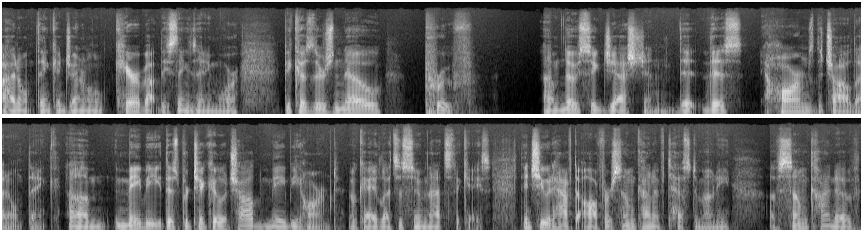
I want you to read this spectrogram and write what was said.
I don't think in general care about these things anymore because there's no proof, um, no suggestion that this harms the child, I don't think. Um, maybe this particular child may be harmed. Okay, let's assume that's the case. Then she would have to offer some kind of testimony of some kind of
